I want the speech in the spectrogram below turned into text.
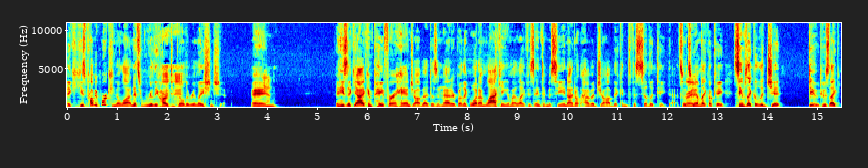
like he's probably working a lot, and it's really hard Mhm. to build a relationship. And and he's like, yeah, I can pay for a hand job. That doesn't matter. But like, what I'm lacking in my life is intimacy, and I don't have a job that can facilitate that. So to me, I'm like, okay, seems like a legit dude who's like,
